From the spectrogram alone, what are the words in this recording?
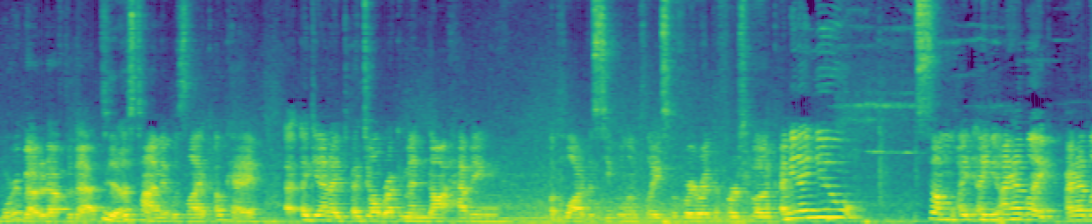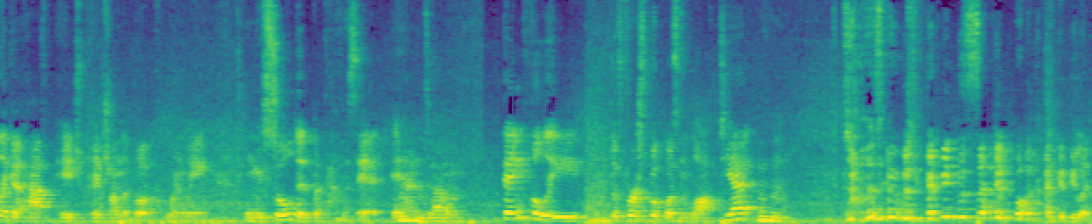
worry about it after that. So Yeah. this time it was like, okay. Again, I, I don't recommend not having a plot of a sequel in place before you write the first book. I mean, I knew some. I, I, I had like I had like a half page pitch on the book when we when we sold it, but that was it. And um, thankfully, the first book wasn't locked yet. So as I was writing the second book, I could be like,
